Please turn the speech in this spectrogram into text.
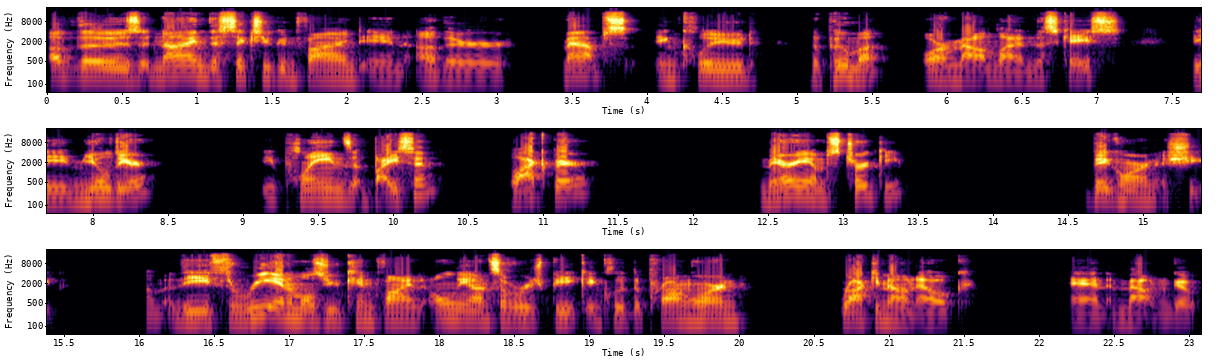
Of those nine, the six you can find in other maps include the puma, or mountain lion in this case, the mule deer, the plains bison, black bear, Merriam's turkey, bighorn sheep. Um, the three animals you can find only on Silver Ridge Peak include the pronghorn, Rocky Mountain elk, and mountain goat.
